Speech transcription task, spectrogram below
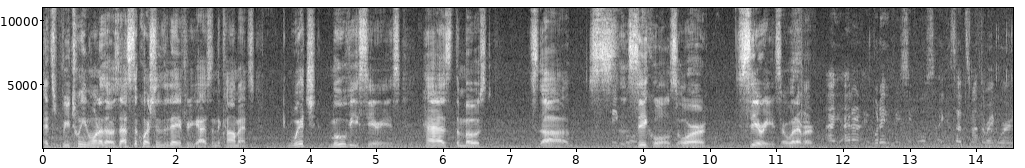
it's between one of those. That's the question of the day for you guys in the comments. Which movie series has the most uh, Sequels. sequels or series or whatever? I, I don't. Would it be sequels? I guess that's not the right word.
